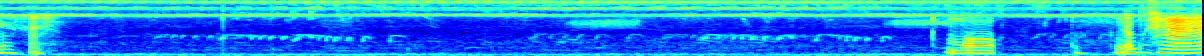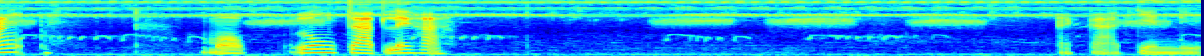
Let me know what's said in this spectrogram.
นี้ยค่ะหมอกน้ำค้าง หมอกลงจัดเลยค่ะ อากาศเย็นดี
